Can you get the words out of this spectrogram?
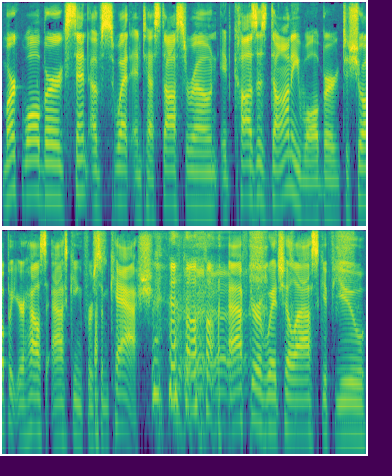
Mark Wahlberg, scent of sweat and testosterone. It causes Donnie Wahlberg to show up at your house asking for some cash. After of which he'll ask if you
